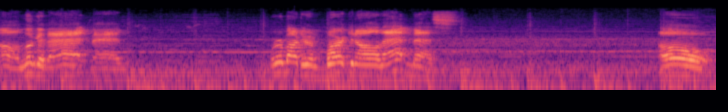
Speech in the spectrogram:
Oh, look at that, man. We're about to embark in all that mess. Oh.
